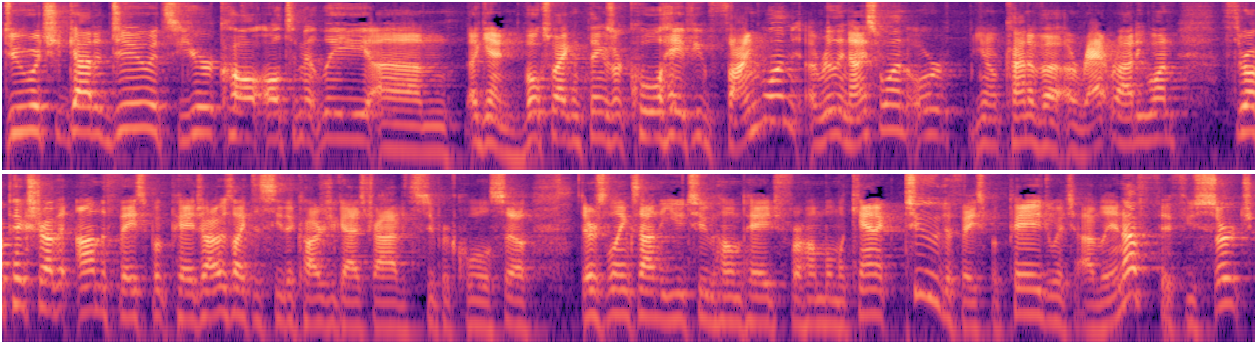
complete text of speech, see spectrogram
do what you got to do. It's your call ultimately. Um, again, Volkswagen things are cool. Hey, if you find one, a really nice one, or you know, kind of a, a rat roddy one, throw a picture of it on the Facebook page. I always like to see the cars you guys drive. It's super cool. So there's links on the YouTube homepage for Humble Mechanic to the Facebook page, which oddly enough, if you search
